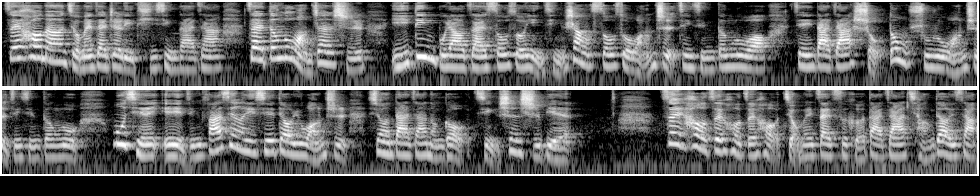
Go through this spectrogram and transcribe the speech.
最后呢，九妹在这里提醒大家，在登录网站时，一定不要在搜索引擎上搜索网址进行登录哦，建议大家手动输入网址进行登录。目前也已经发现了一些钓鱼网址，希望大家能够谨慎识别。最后，最后，最后，九妹再次和大家强调一下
